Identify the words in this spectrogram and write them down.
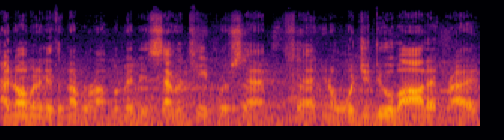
I know I'm going to get the number wrong, but maybe 17% said, you know, what'd you do about it, right?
